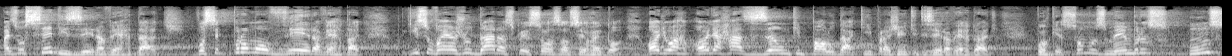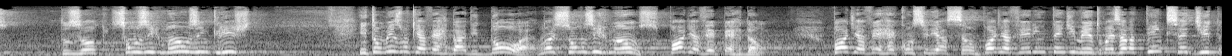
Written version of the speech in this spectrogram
mas você dizer a verdade, você promover a verdade. Isso vai ajudar as pessoas ao seu redor. Olha, olha a razão que Paulo dá aqui para a gente dizer a verdade. Porque somos membros uns dos outros, somos irmãos em Cristo. Então, mesmo que a verdade doa, nós somos irmãos, pode haver perdão. Pode haver reconciliação, pode haver entendimento, mas ela tem que ser dita,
